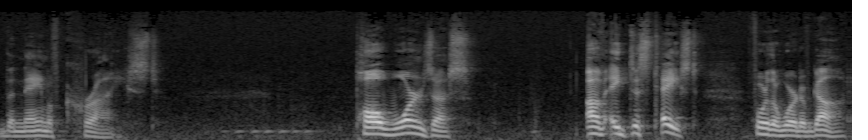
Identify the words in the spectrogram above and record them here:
the name of Christ. Paul warns us of a distaste for the Word of God.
